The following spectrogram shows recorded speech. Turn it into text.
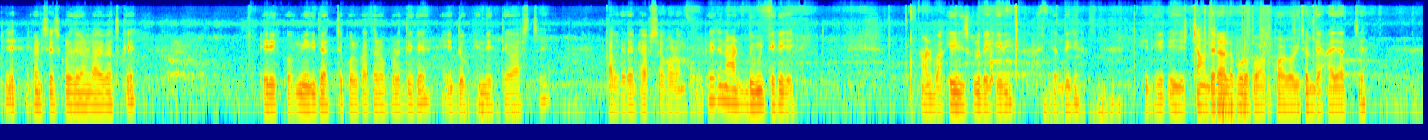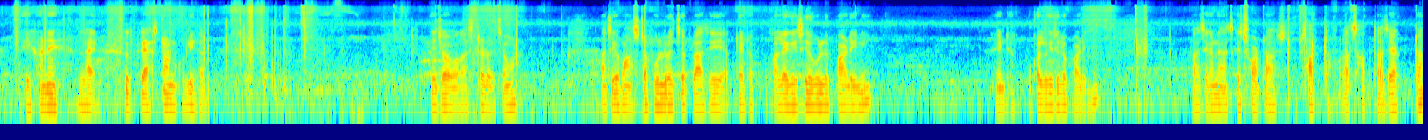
ঠিক আছে, এখানে শেষ করে দিলাম লাইভ আজকে। এদিক মেঘ যাচ্ছে কলকাতার ওপরের দিকে, এই দক্ষিণ দিক থেকে আসছে। কালকে তাই ব্যবসা গরম পড়বে, ঠিক আছে, না আট দু মিনিট থেকে যাই। আর বাকি জিনিসগুলো দেখিয়ে দিই এটার দিকে এদিকে, এই যে চাঁদের আলো পুরো ঘর বাড়ি সব দেখা যাচ্ছে। এখানে ফ্ল্যাশটা অন করলেই হয় এই জবা গাছটা রয়েছে আমার। আজকে পাঁচটা ফুল রয়েছে প্লাস এই একটা এটা পোকা লেগেছিল বলে পারিনি। এটা পোকা লেগেছিলো পারিনি। প্লাস এখানে আজকে ছটা, সাতটা ফুল সাতটা আছে একটা,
